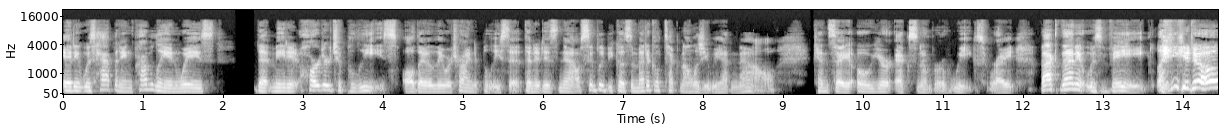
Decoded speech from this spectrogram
and it was happening probably in ways that made it harder to police, although they were trying to police it, than it is now, simply because the medical technology we have now can say, oh, you're X number of weeks, right? Back then it was vague. Like, you know,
